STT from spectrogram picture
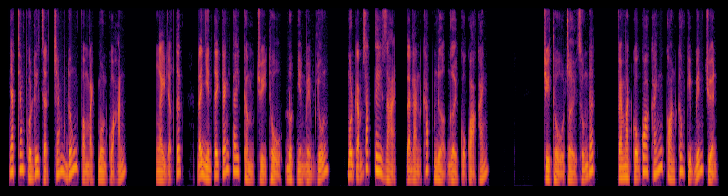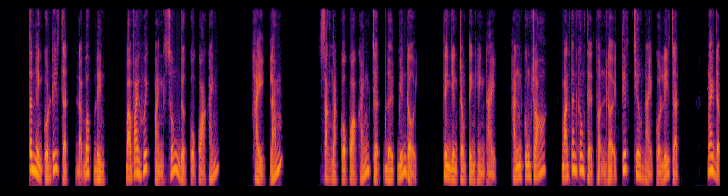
nhát chém của Lý Giật chém đúng vào mạch môn của hắn. Ngay lập tức, đã nhìn thấy cánh tay cầm trùy thủ đột nhiên mềm nhũn, một cảm giác tê dại đã lăn khắp nửa người của Quả Khánh. Trùy thủ rơi xuống đất, vẻ mặt của qua Khánh còn không kịp biến chuyển, thân hình của Lý Giật đã bốc lên, bà vai huyết mạnh xuống ngực của Quả Khánh. Hay lắm! Sắc mặt của Quả Khánh chợt đời biến đổi. Thế nhưng trong tình hình này, hắn cũng rõ bản thân không thể thuận lợi tiếp chiêu này của Lý Giật. Ngay lập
